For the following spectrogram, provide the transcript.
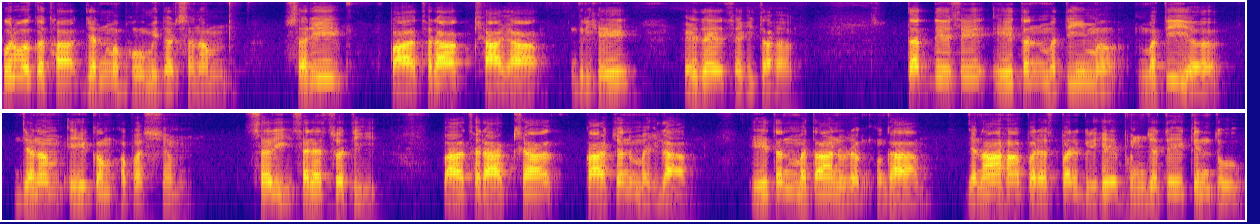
पूर्वकथा जन्मभूमि दर्शन सरी पाथराख्याया गृह हृदय सहित तद्देशे मतीय जनम एकम अपश्यम। सरी, सरस्वती, पाथराख्या काचन महिला एतन्मतानुरगा जना परस्पर गृह भुंजते किंतु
